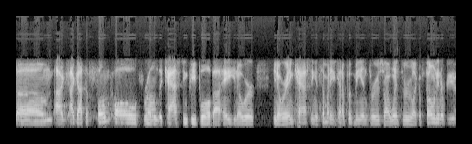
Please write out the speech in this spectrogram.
Um, I, I got the phone call from the casting people about, hey, you know, we're, you know, we're in casting, and somebody kind of put me in through. So I went through like a phone interview,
